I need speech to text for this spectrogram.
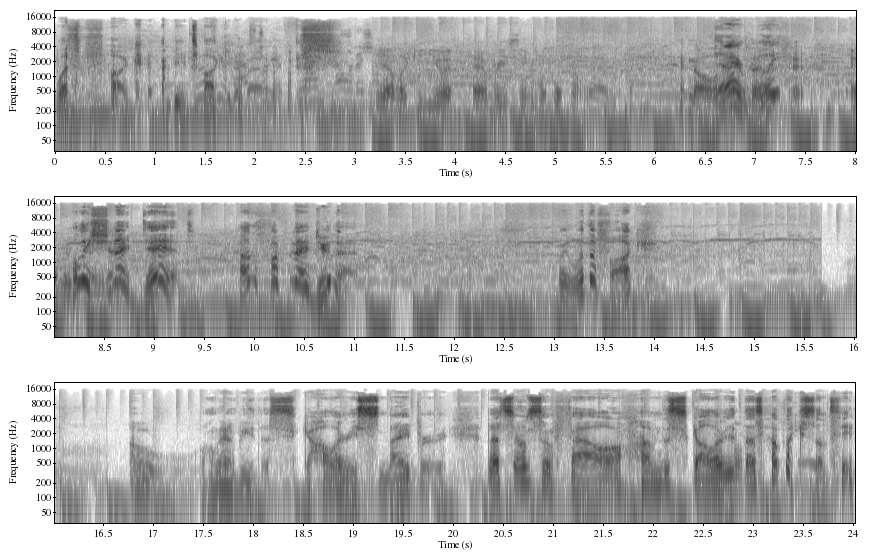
"What the fuck are you talking about?" history of film, television, Yeah, look, at you had every single different one. and all Did I really? Holy shit, I did! How the fuck did I do that? Wait, what the fuck? Oh, I'm gonna be the scholarly sniper. That sounds so foul. I'm the scholarly. That sounds like something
